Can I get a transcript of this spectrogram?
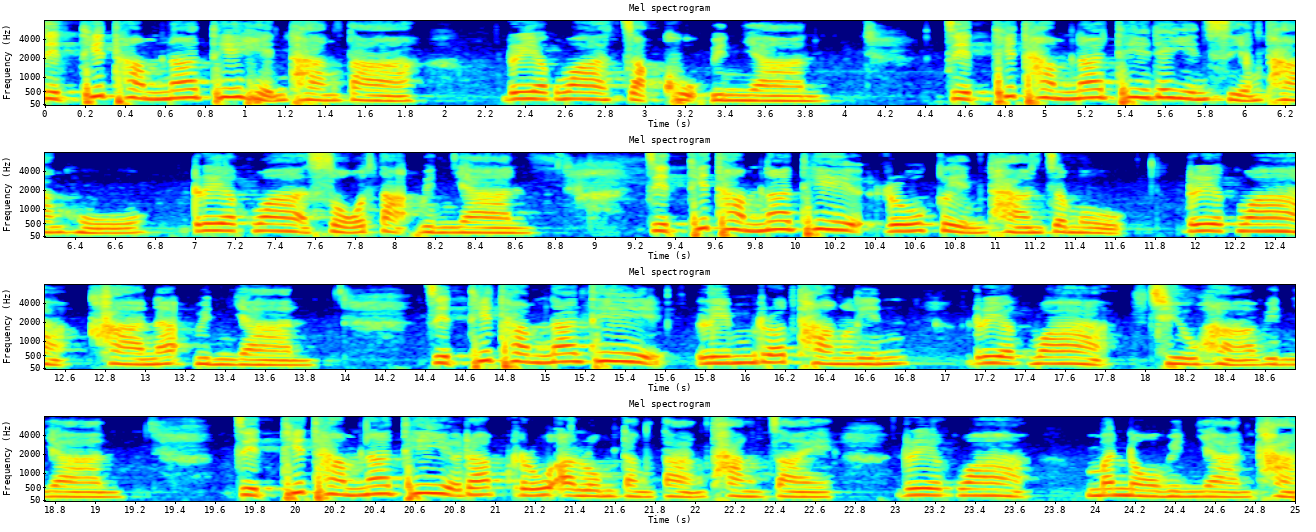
จิตที่ทำหน้าที่เห็นทางตา เรียกว่าจักขุวิญญาณ จิตที่ทำหน้าที่ได้ยินเสียงทางหู เรียกว่าโสตะวิญญาณ จิตที่ทำหน้าที่รู้กลิ่นทางจมูก เรียกว่าคานวิญญาณ จิตที่ทำหน้าที่ลิ้มรสทางลิ้น เรียกว่าชิวหาวิญญาณ จิตที่ทำหน้าที่รับรู้อารมณ์ต่างๆ ทางใจ เรียกว่า มโนวิญญาณค่ะ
